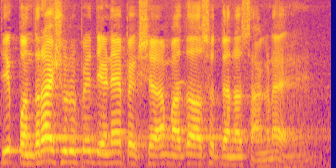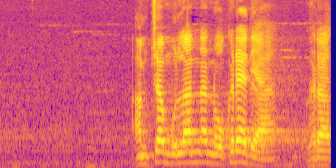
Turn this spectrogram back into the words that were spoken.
ते पंधराशे रुपये देण्यापेक्षा माझं असं त्यांना सांगणं आहे. आमच्या मुलांना नोकऱ्या द्या घरात.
